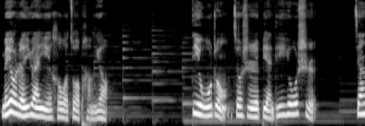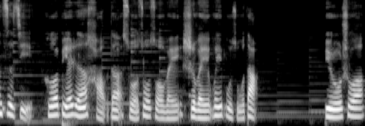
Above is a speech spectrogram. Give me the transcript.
没有人愿意和我做朋友。第五种就是贬低优势，将自己和别人好的所作所为视为微不足道。比如说，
